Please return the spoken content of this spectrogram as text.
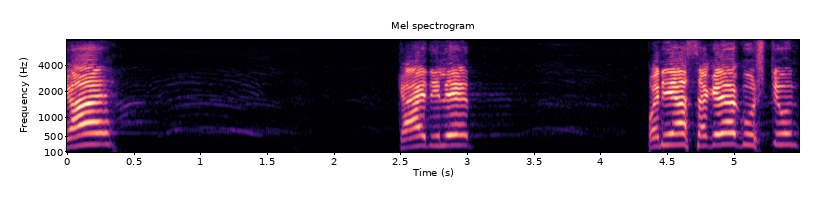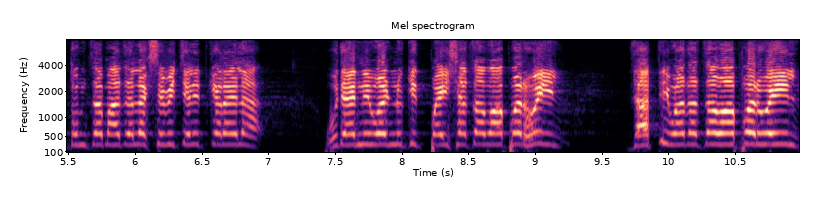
काय? काय दिलेत? पण या सगळ्या गोष्टीहून तुमचं माझं लक्ष विचलित करायला उद्या निवडणुकीत पैशाचा वापर होईल जातीवादाचा वापर होईल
